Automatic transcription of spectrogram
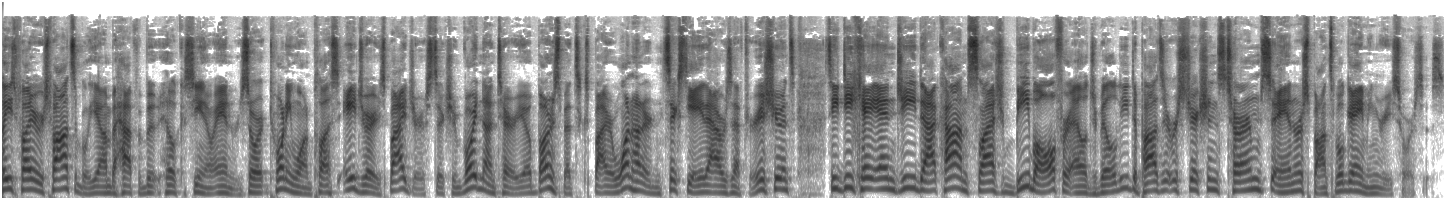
Please play responsibly on behalf of Boot Hill Casino and Resort 21 plus age varies by jurisdiction. Void in Ontario. Bonus bets expire 168 hours after issuance. See DKNG.com slash B ball for eligibility, deposit restrictions, terms, and responsible gaming resources.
